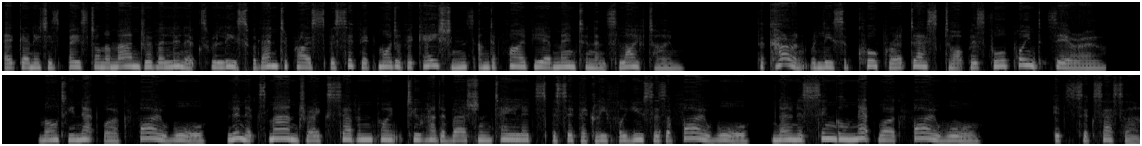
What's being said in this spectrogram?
Again it is based on a Mandriva Linux release with enterprise-specific modifications and a 5-year maintenance lifetime. The current release of Corporate Desktop is 4.0. Multi-network firewall, Linux Mandrake 7.2 had a version tailored specifically for use as a firewall, known as Single Network Firewall. Its successor,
